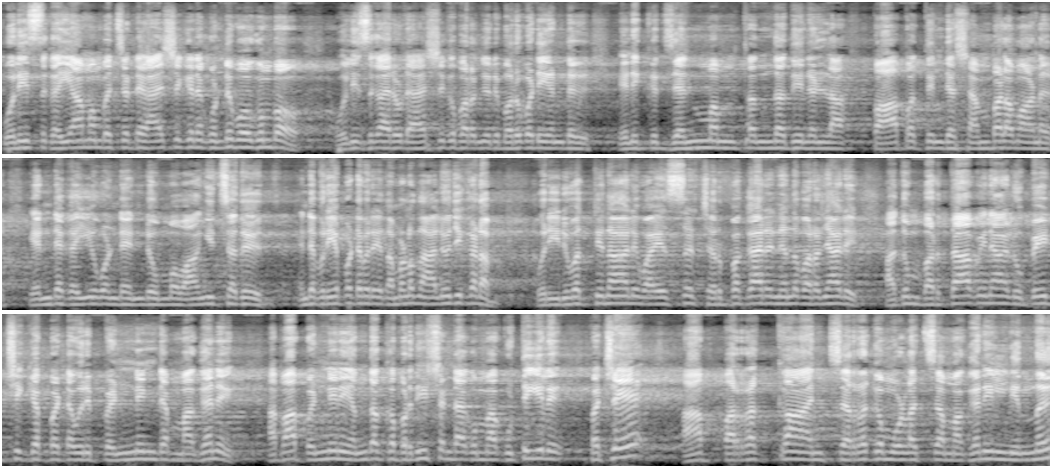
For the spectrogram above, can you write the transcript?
പോലീസ് കയ്യാമം വെച്ചിട്ട് ആഷിഖിനെ കൊണ്ടുപോകുമ്പോൾ പോലീസുകാരോട് ആഷിഖ് പറഞ്ഞൊരു മറുപടി ഉണ്ട് എനിക്ക് ജന്മം തന്നതിനുള്ള പാപത്തിന്റെ ശമ്പളമാണ് എന്റെ കൈ കൊണ്ട് എന്റെ ഉമ്മ വാങ്ങിച്ചത്. എന്റെ പ്രിയപ്പെട്ടവരെ നമ്മളൊന്ന് ആലോചിക്കണം. ഒരു ഇരുപത്തിനാല് വയസ്സ് ചെറുപ്പക്കാരൻ എന്ന് പറഞ്ഞാൽ അതും ഭർത്താവിനാൽ ഉപേക്ഷിക്കപ്പെട്ട ഒരു പെണ്ണിന്റെ മകന്. അപ്പൊ ആ പെണ്ണിന് എന്തൊക്കെ പ്രതീക്ഷ ഉണ്ടാകും ആ കുട്ടിയിൽ പക്ഷേ ആ പറക്കാൻ ചിറകുമുളച്ച മകനിൽ നിന്ന്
